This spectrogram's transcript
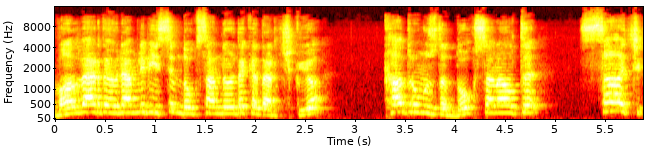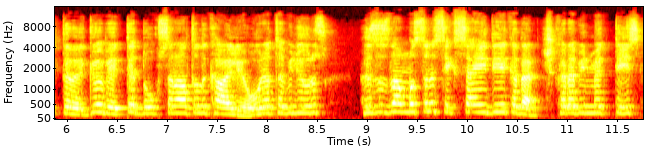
Valverde önemli bir isim 94'e kadar çıkıyor. Kadromuzda 96, sağ açıkta ve göbekte 96'lık haliyle oynatabiliyoruz. Hız hızlanmasını 87'ye kadar çıkarabilmekteyiz.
